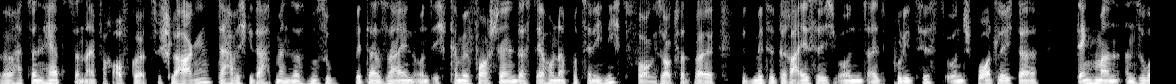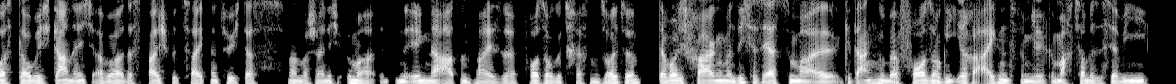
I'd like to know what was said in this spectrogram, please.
äh, hat sein Herz dann einfach aufgehört zu schlagen. Da habe ich gedacht, man, das muss so bitter sein und ich kann mir vorstellen, dass der hundertprozentig nichts vorgesorgt hat, weil mit Mitte 30 und als Polizist und sportlich, da denkt man an sowas, glaube ich, gar nicht. Aber das Beispiel zeigt natürlich, dass man wahrscheinlich immer in irgendeiner Art und Weise Vorsorge treffen sollte. Da wollte ich fragen, wann Sie sich das erste Mal Gedanken über Vorsorge Ihrer eigenen Familie gemacht haben. Das ist ja wie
